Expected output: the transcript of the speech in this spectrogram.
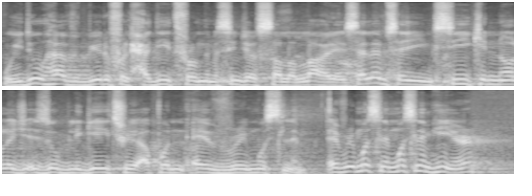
We do have a beautiful hadith from the Messenger ﷺ saying seeking knowledge is obligatory upon every Muslim. Every Muslim, Muslim here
